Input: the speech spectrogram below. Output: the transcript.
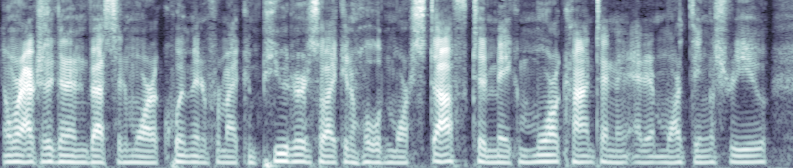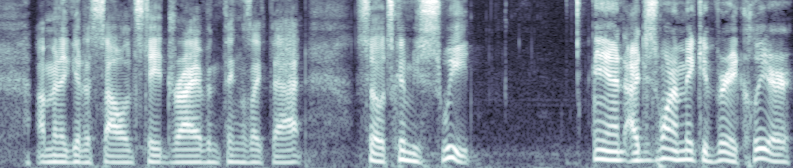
and we're actually going to invest in more equipment for my computer so I can hold more stuff to make more content and edit more things for you. I'm going to get a solid state drive and things like that. So it's going to be sweet. And I just want to make it very clear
